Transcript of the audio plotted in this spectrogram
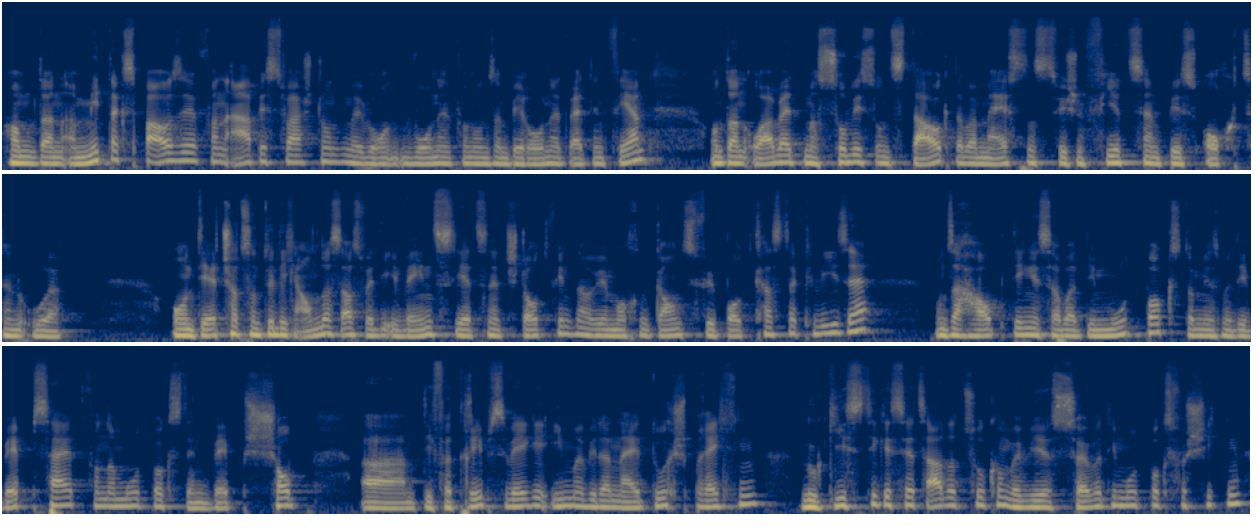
haben dann eine Mittagspause von ein bis zwei Stunden, wir wohnen von unserem Büro nicht weit entfernt und dann arbeiten wir so, wie es uns taugt, aber meistens zwischen 14 bis 18 Uhr. Und jetzt schaut es natürlich anders aus, weil die Events jetzt nicht stattfinden, aber wir machen ganz viel Podcast-Akquise. Unser Hauptding ist aber die Moodbox. Da müssen wir die Website von der Moodbox, den Webshop, äh, die Vertriebswege immer wieder neu durchsprechen. Logistik ist jetzt auch dazugekommen, weil wir selber die Moodbox verschicken.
